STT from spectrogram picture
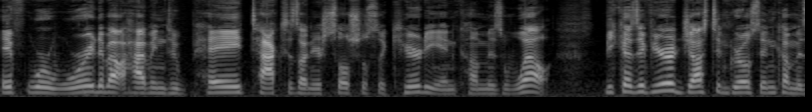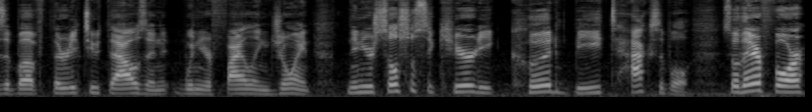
if we're worried about having to pay taxes on your Social Security income as well. Because if your adjusted gross income is above 32,000 when you're filing joint, then your Social Security could be taxable. So therefore,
